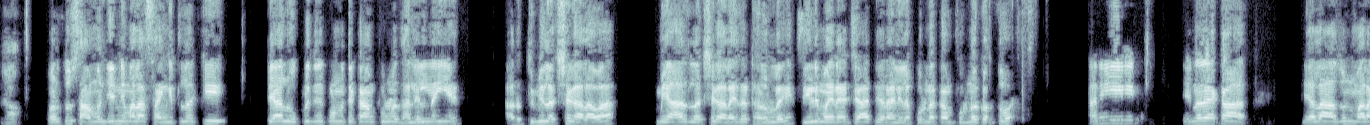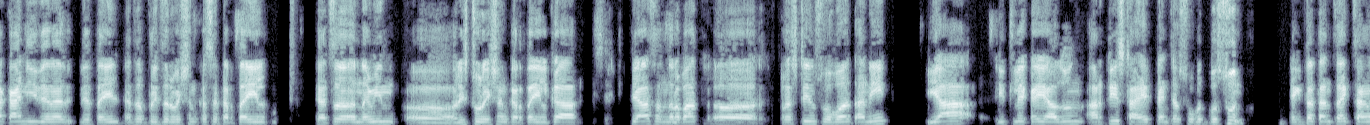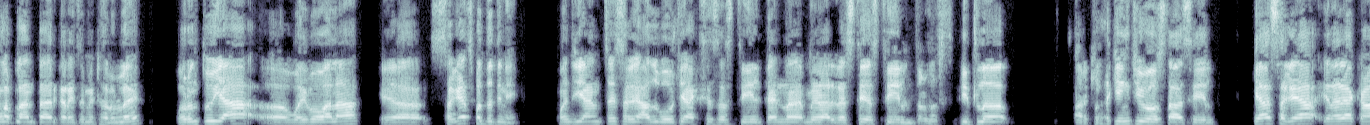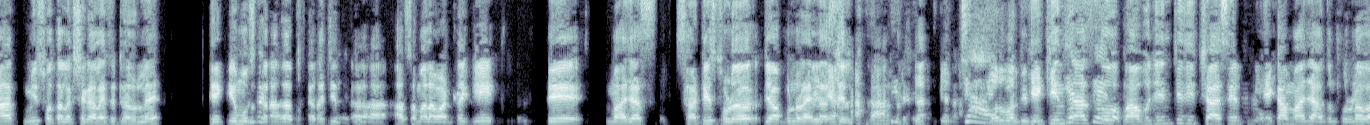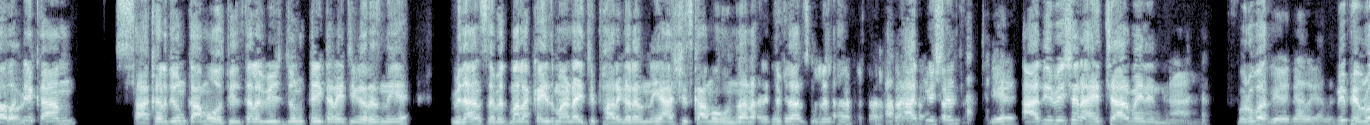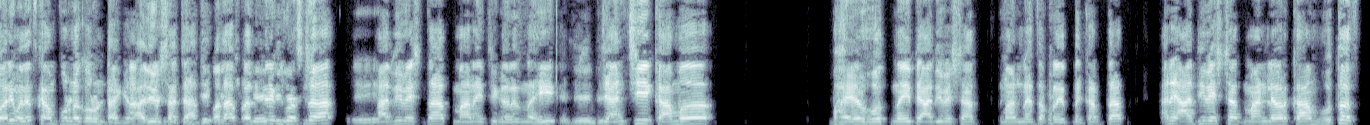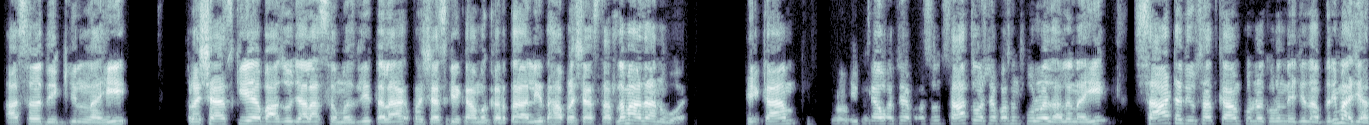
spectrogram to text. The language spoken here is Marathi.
परंतु सामंजींनी मला सांगितलं की त्या लोकप्रतिनिधीकडून ते काम पूर्ण झालेलं नाहीये. आता तुम्ही लक्ष घालावा. मी आज लक्ष घालायचं ठरवलंय. दीड महिन्याच्या आत हे राहिलेलं पूर्ण काम पूर्ण करतो. आणि येणाऱ्या काळात याला अजून मला काय निधी देण्यात देता येईल? त्याचं प्रिझर्वेशन कसं करता येईल? त्याचं नवीन रिस्टोरेशन करता येईल का? त्या संदर्भात ट्रस्टींसोबत आणि या इथले काही अजून आर्टिस्ट आहेत त्यांच्यासोबत बसून एकदा त्यांचा एक चांगला प्लॅन तयार करायचं मी ठरवलंय. परंतु या वैभवाला सगळ्याच पद्धतीने म्हणजे यांचे सगळे आजूबाजूचे ऍक्सेस असतील त्यांना मिळणारे रस्ते असतील तिथलं पार्किंग पार्किंगची व्यवस्था असेल या सगळ्या येणाऱ्या काळात मी स्वतः लक्ष घालायचं ठरवलंय. हे कदाचित असं मला वाटतं की ते माझ्यासाठीच थोडं जे आपण राहिलं असेल. बरोबर बाबूजींचीच इच्छा असेल हे काम माझ्या हातून पूर्ण व्हावं. ते काम साखर देऊन कामं होतील त्याला वीज देऊन काही करायची गरज नाहीये. विधानसभेत मला काहीच मांडायची फार गरज नाही अशीच कामं होऊन जाणार आहेत विधानसभेला अधिवेशन अधिवेशन आहे चार महिन्यांनी. बरोबर? मी फेब्रुवारी मध्येच काम पूर्ण करून टाकेल अधिवेशनाच्या आधी. मला प्रत्येक गोष्ट अधिवेशनात मानायची गरज नाही. ज्यांची कामं बाहेर होत नाही ते अधिवेशनात मांडण्याचा प्रयत्न करतात. आणि अधिवेशनात मांडल्यावर काम होतच असं देखील नाही. प्रशासकीय बाजू ज्याला समजली त्याला प्रशासकीय कामं करता आली हा प्रशासनातला माझा अनुभव आहे. हे काम इतक्या वर्षापासून सात वर्षापासून पूर्ण झालं नाही. साठ दिवसात काम पूर्ण करून द्यायची जबाबदारी माझी आहे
